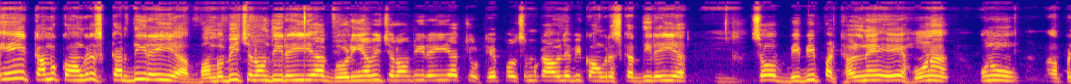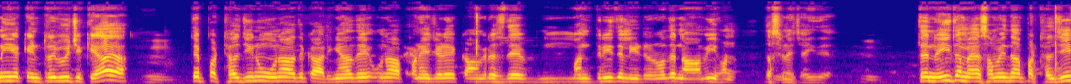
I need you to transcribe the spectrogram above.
ਇਹ ਕੰਮ ਕਾਂਗਰਸ ਕਰਦੀ ਰਹੀ ਆ ਬੰਬ ਵੀ ਚਲਾਉਂਦੀ ਰਹੀ ਆ ਗੋਲੀਆਂ ਵੀ ਚਲਾਉਂਦੀ ਰਹੀ ਆ ਝੂਠੇ ਪੁਲਿਸ ਮੁਕਾਬਲੇ ਵੀ ਕਾਂਗਰਸ ਕਰਦੀ ਰਹੀ ਆ। ਸੋ ਬੀਬੀ ਭੱਠਲ ਨੇ ਇਹ ਹੁਣ ਉਹਨੂੰ ਆਪਣੀ ਇੱਕ ਇੰਟਰਵਿਊ 'ਚ ਕਿਹਾ ਆ ਤੇ ਭੱਠਲ ਜੀ ਨੂੰ ਉਹਨਾਂ ਅਧਿਕਾਰੀਆਂ ਦੇ ਉਹਨਾਂ ਆਪਣੇ ਜਿਹੜੇ ਕਾਂਗਰਸ ਦੇ ਮੰਤਰੀ ਤੇ ਲੀਡਰ ਉਹਨਾਂ ਦੇ ਨਾਮ ਵੀ ਹੁਣ ਦੱਸਣੇ ਚਾਹੀਦੇ ਆ। ਤੇ ਨਹੀਂ ਤਾਂ ਮੈਂ ਸਮਝਦਾ ਭੱਠਲ ਜੀ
